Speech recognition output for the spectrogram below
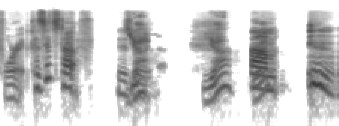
for it because it's tough. It is yeah. really tough. Yeah. Um,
